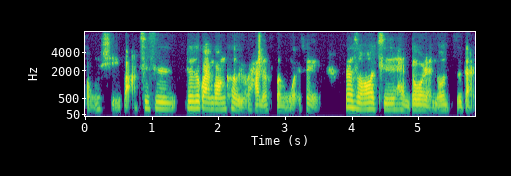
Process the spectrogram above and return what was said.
东西吧。其实就是观光客有他的氛围，所以那时候其实很多人都只敢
